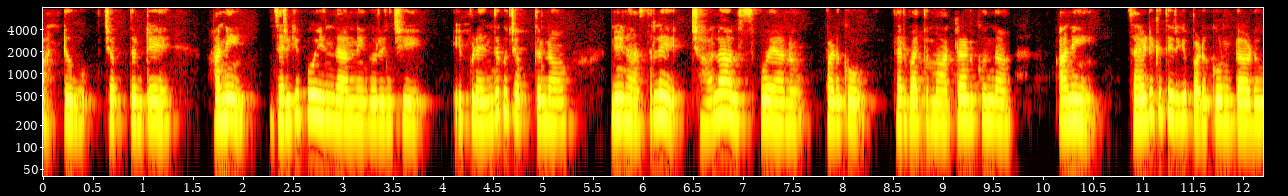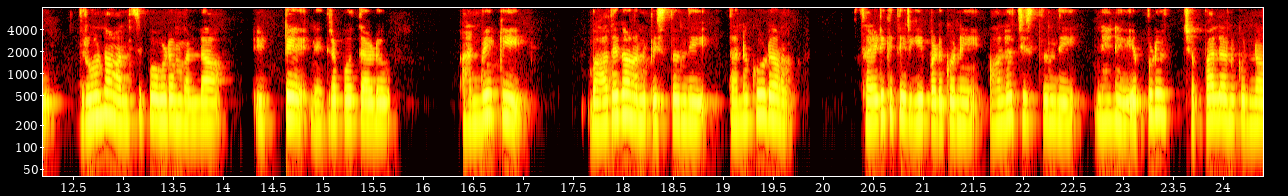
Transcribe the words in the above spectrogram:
అంటూ చెప్తుంటే అని జరిగిపోయిన దాన్ని గురించి ఇప్పుడు ఎందుకు చెప్తున్నావు? నేను అసలే చాలా అలసిపోయాను. పడుకో తర్వాత మాట్లాడుకుందాం అని సైడ్కి తిరిగి పడుకుంటాడు. ద్రోణ అలసిపోవడం వల్ల ఇట్టే నిద్రపోతాడు. అన్వికి బాధగా అనిపిస్తుంది. తను కూడా సైడ్కి తిరిగి పడుకొని ఆలోచిస్తుంది నేను ఎప్పుడు చెప్పాలనుకున్నా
